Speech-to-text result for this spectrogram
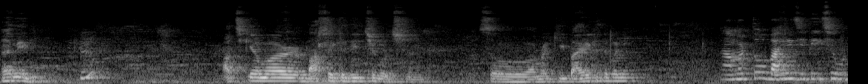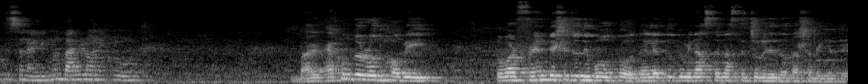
হ্যাঁ মিম আজকে আমার বাসায় খেতে ইচ্ছে করছে। সো আমরা কি বাইরে খেতে পারি? আমার তো বাইরে যেতে ইচ্ছে করতেছে না লিমন। বাইরে অনেক রোদ। বাইরে এখন তো রোদ হবেই। তোমার ফ্রেন্ড এসে যদি বলতো তাহলে তো তুমি নাচতে নাচতে চলে যেত তার সাথে খেতে।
